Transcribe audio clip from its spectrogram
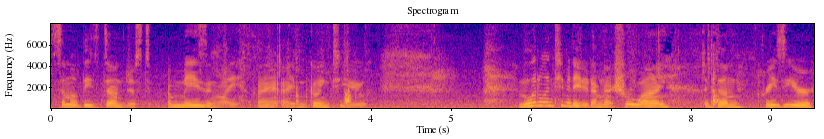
some of these done just amazingly. I, I'm going to I'm a little intimidated. I'm not sure why. I've done crazier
